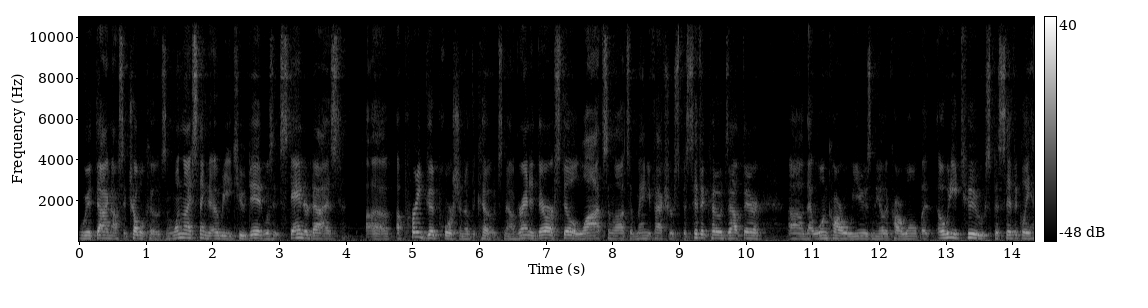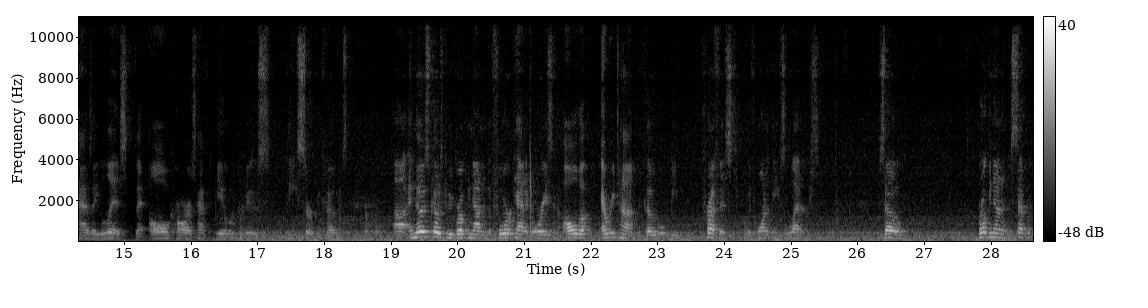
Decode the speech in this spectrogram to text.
with diagnostic trouble codes. And one nice thing that OBD2 did was it standardized uh, a pretty good portion of the codes. Now, granted, there are still lots and lots of manufacturer specific codes out there uh, that one car will use and the other car won't. But OBD2 specifically has a list that all cars have to be able to produce these certain codes. Uh, and those codes can be broken down into four categories, and all the every time the code will be prefaced with one of these letters. So, broken down into separate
